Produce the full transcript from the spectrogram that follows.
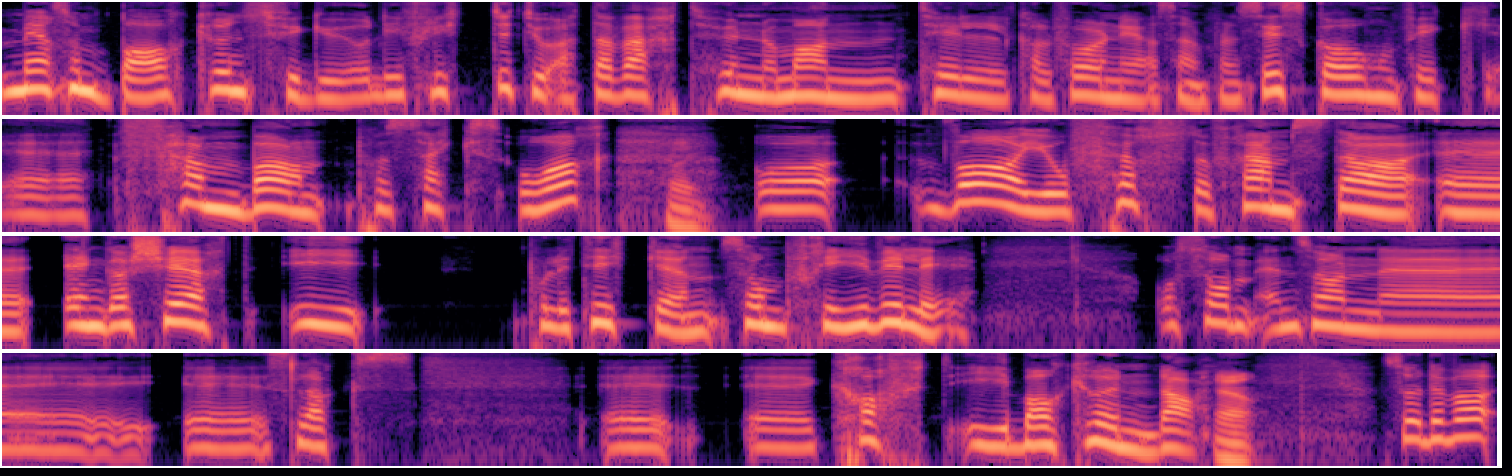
mer som bakgrunnsfigur. De flyttet jo etter hvert, hun og mannen, til California og San Francisco. Hun fikk eh, fem barn på seks år. Oi. Og var jo først og fremst da eh, engasjert i politikken som frivillig. Og som en sånn eh, eh slags eh, eh, kraft i bakgrunnen, da. Ja. Så det var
